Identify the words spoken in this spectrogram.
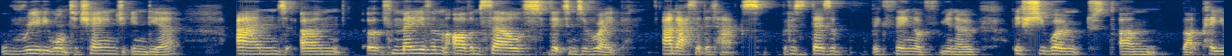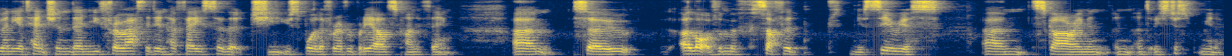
really want to change India, and um, many of them are themselves victims of rape and acid attacks because there's a big thing of you know if she won't um, like pay you any attention, then you throw acid in her face so that she you spoil her for everybody else, kind of thing. Um, so a lot of them have suffered you know, serious um, scarring, and, and, and, it's just you know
